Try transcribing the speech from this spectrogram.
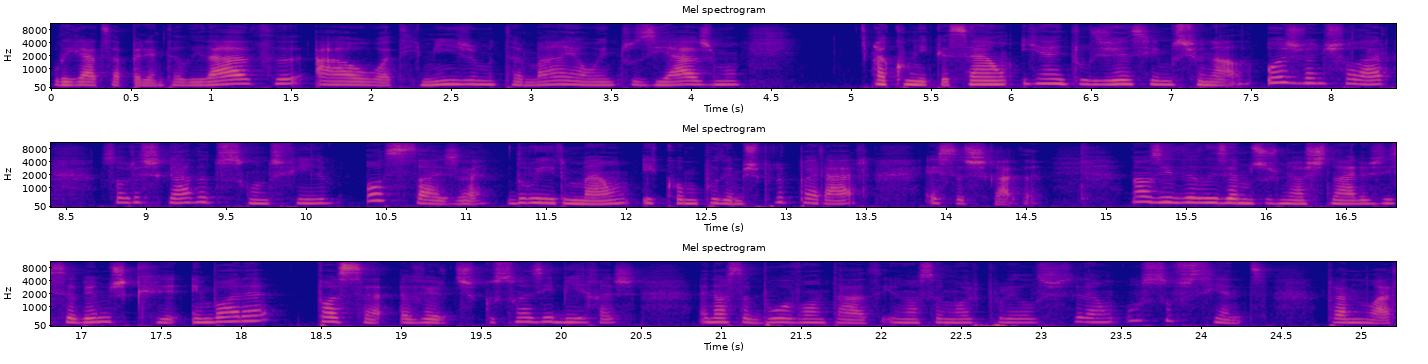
ligados à parentalidade, ao otimismo também, ao entusiasmo, à comunicação e à inteligência emocional. Hoje vamos falar sobre a chegada do segundo filho, ou seja, do irmão e como podemos preparar essa chegada. Nós idealizamos os melhores cenários e sabemos que, embora possa haver discussões e birras, a nossa boa vontade e o nosso amor por eles serão o suficiente para anular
